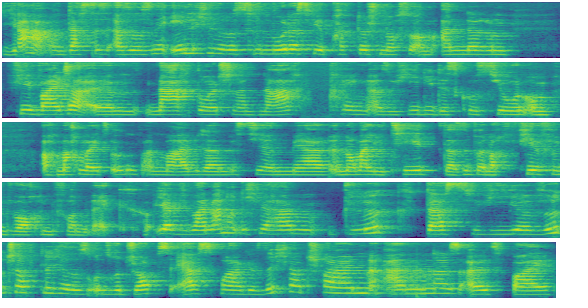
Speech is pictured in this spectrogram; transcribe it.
ja, und das ist also das ist eine ähnliche Situation, nur dass wir praktisch noch so am anderen viel weiter ähm, nach Deutschland nachhängen. Also hier die Diskussion um, ach, machen wir jetzt irgendwann mal wieder ein bisschen mehr Normalität. Da sind wir noch vier, fünf Wochen von weg. Ja, mein Mann und ich, wir haben Glück, dass wir wirtschaftlich, also dass unsere Jobs erstmal gesichert scheinen, anders als bei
